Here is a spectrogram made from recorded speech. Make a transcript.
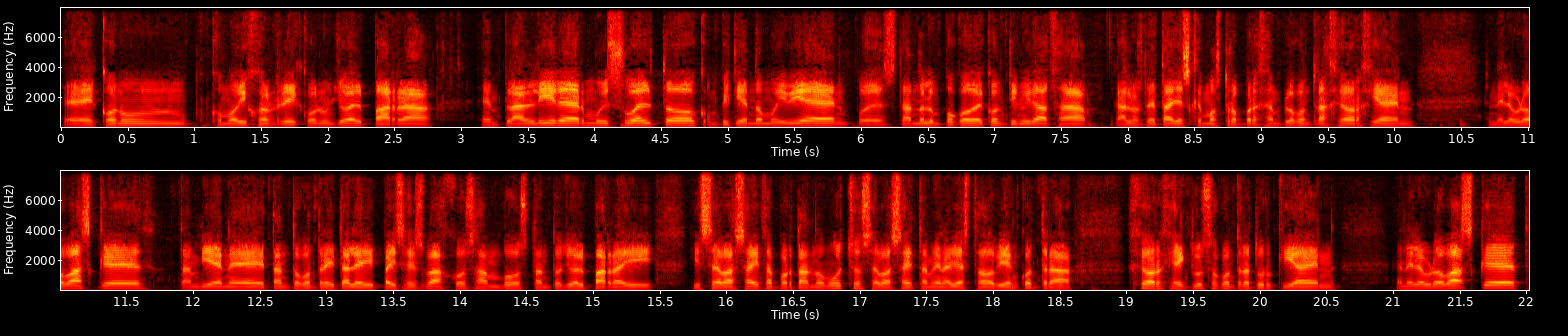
eh, con un, como dijo Enrique, con un Joel Parra en plan líder, muy suelto, compitiendo muy bien, pues dándole un poco de continuidad a, a los detalles que mostró, por ejemplo, contra Georgia en, en el Eurobásquet, también eh, tanto contra Italia y Países Bajos, ambos, tanto Joel Parra y, y Seba Saiz aportando mucho. Seba Saiz también había estado bien contra Georgia, incluso contra Turquía en, en el Eurobasket,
